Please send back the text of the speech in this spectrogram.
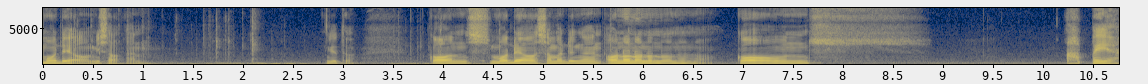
model misalkan. Gitu. Cons model sama dengan oh no no no no no no. Cons apa ya?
